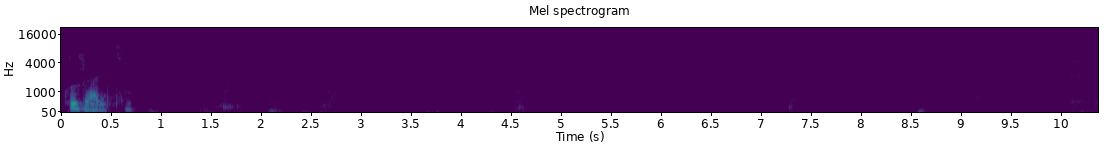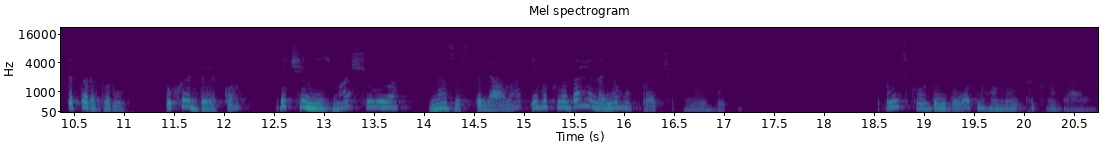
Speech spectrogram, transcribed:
кружальця. Тепер беру сухе деко, нічим не змащувала, не застеляла і викладаю на нього печиво майбутнє. Близько один до одного не прикладаю.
